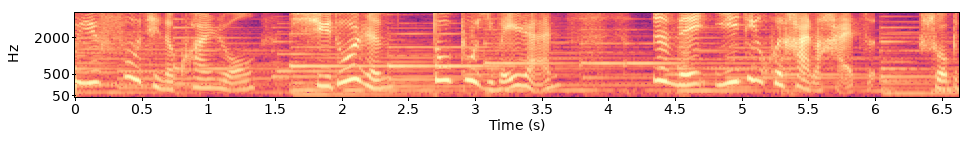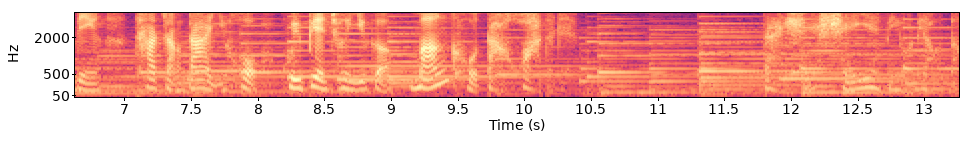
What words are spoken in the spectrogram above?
对于父亲的宽容，许多人都不以为然，认为一定会害了孩子，说不定他长大以后会变成一个满口大话的人。但是谁也没有料到，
